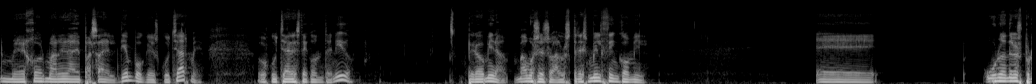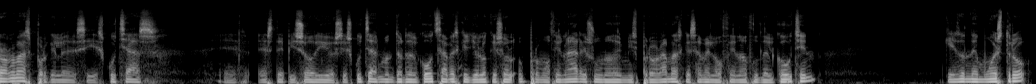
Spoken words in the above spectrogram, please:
mejor, manera de pasar el tiempo que escucharme o escuchar este contenido. Pero mira, vamos eso, a los 3.000, 5.000. Eh, uno de los programas, porque si escuchas este episodio. Si escuchas Montón del Coach, sabes que yo lo que suelo promocionar es uno de mis programas que se llama El Océano Azul del Coaching, que es donde muestro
